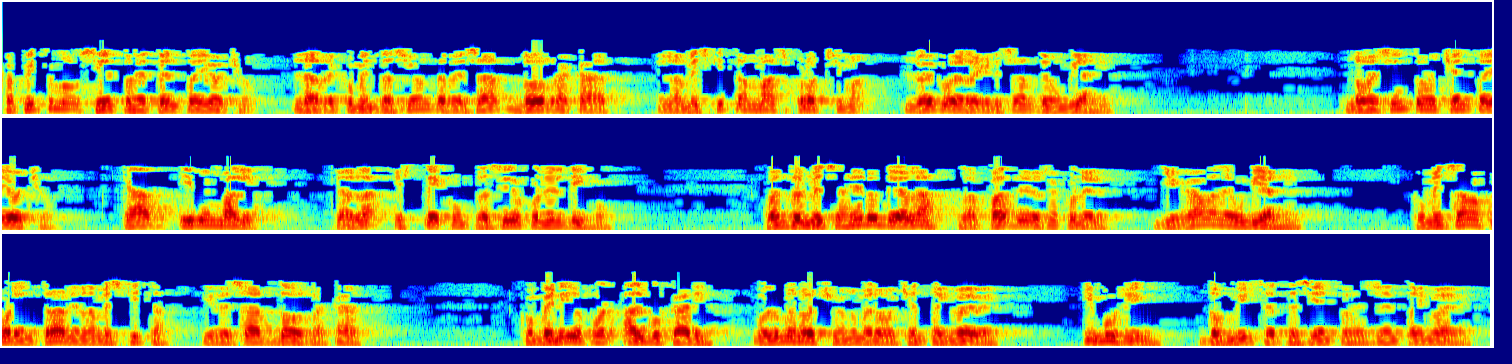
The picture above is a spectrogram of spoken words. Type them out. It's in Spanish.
Capítulo 178. La recomendación de rezar dos rakat en la mezquita más próxima luego de regresar de un viaje. 988. Kab ibn Malik, que Alá esté complacido con él, dijo, Cuando el mensajero de Alá, la paz de Dios con él, llegaba de un viaje, comenzaba por entrar en la mezquita y rezar dos rakat. Convenido por Al-Bukhari, volumen 8, número 89, y Muslim, 2769.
